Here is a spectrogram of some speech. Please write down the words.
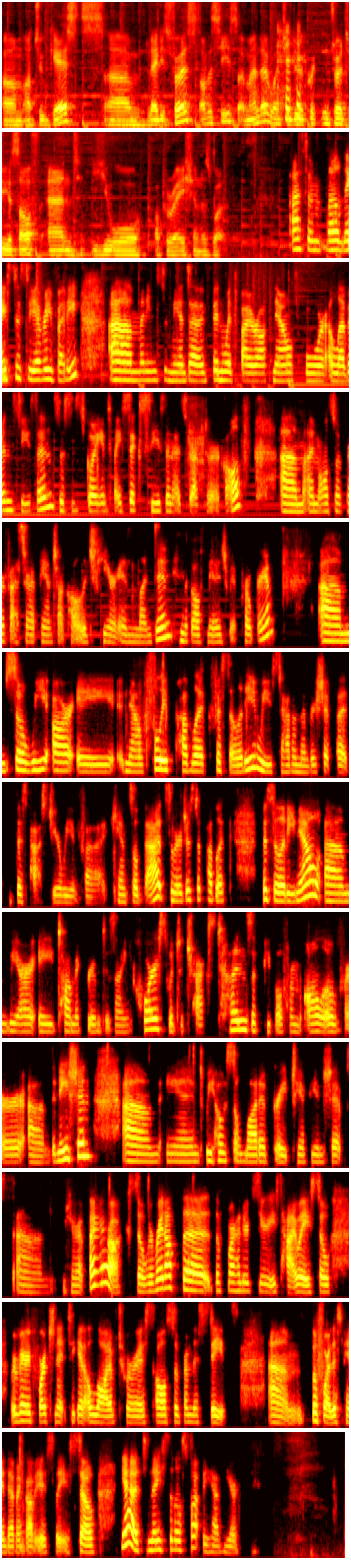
um, our two guests. Um, ladies first, obviously. So, Amanda, why don't you do a quick intro to yourself and your operation as well? Awesome. Well, nice to see everybody. Um, my name is Amanda. I've been with FireRock now for 11 seasons. This is going into my sixth season as director of golf. Um, I'm also a professor at Fanshawe College here in London in the golf management program. Um, so we are a now fully public facility. We used to have a membership, but this past year we've uh, canceled that. So we're just a public facility now. Um, we are a Atomic Room Design course, which attracts tons of people from all over um, the nation. Um, and we host a lot of great championships um, here at Fire Rock. So we're right off the, the 400 series highway. So we're very fortunate to get a lot of tourists also from the States um, before this pandemic, obviously. So yeah, it's a nice little spot we have here.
